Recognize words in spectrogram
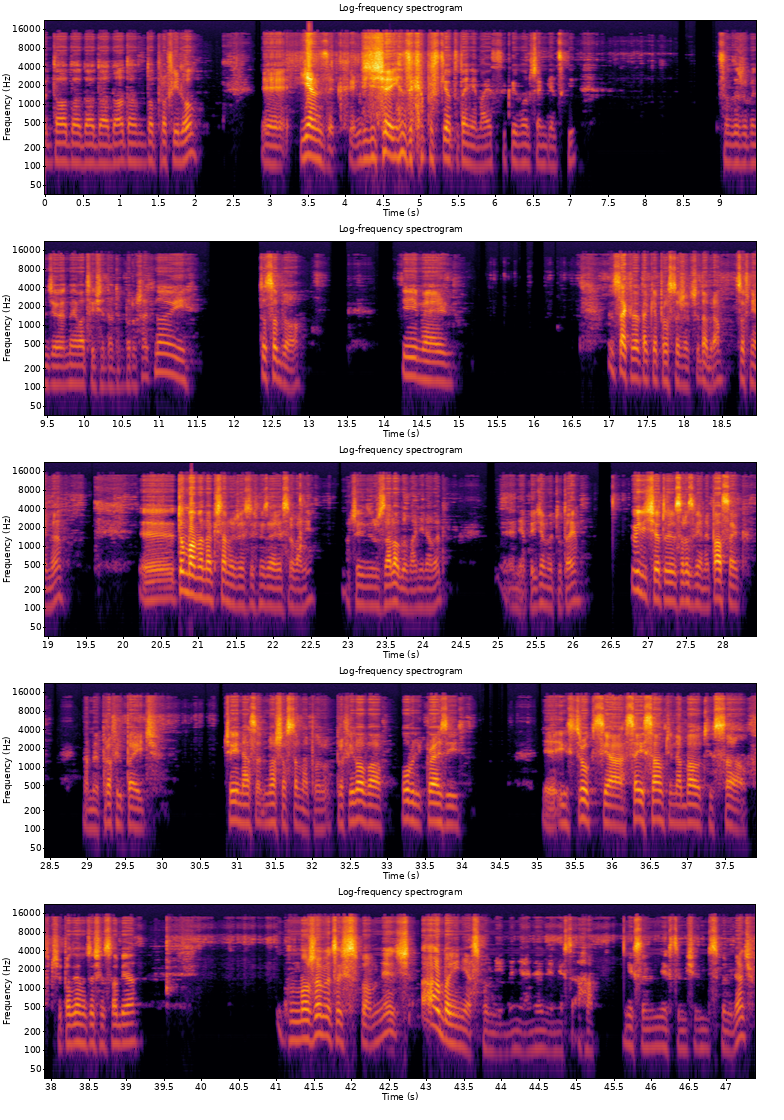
Y, Do, do, do, do, do, do, do profilu. Język. Jak widzicie, języka polskiego tutaj nie ma, jest tylko i wyłącznie angielski. Sądzę, że będzie najłatwiej się na tym poruszać. No i to co było. E-mail. Więc tak, takie proste rzeczy. Dobra, cofniemy. Tu mamy napisane, że jesteśmy zarejestrowani. Znaczy już zalogowani nawet. Yy, nie, wejdziemy tutaj. Widzicie, tu jest rozwijany pasek. Mamy profil page. Czyli nas, nasza strona pro- profilowa. Public. Yy, instrukcja. Say something about yourself. Czy powiemy coś o sobie? Możemy coś wspomnieć, albo i nie wspomnimy. Nie, nie, nie, nie chcę. Aha, nie chcę, nie chcę mi się wspominać.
